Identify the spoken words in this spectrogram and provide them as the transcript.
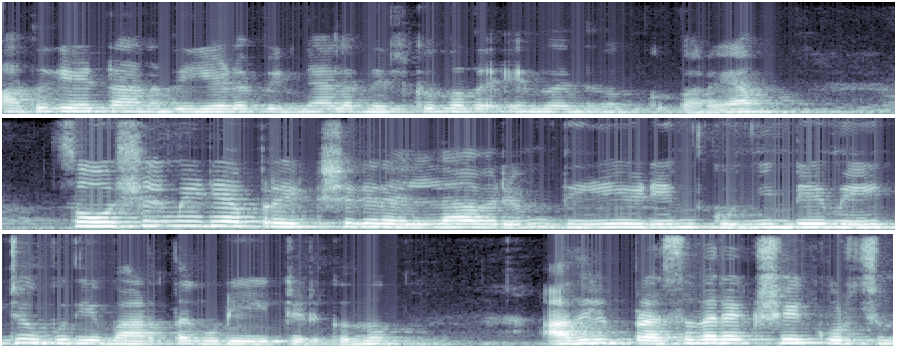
അത് കേട്ടാണ് ദിയയുടെ പിന്നാലെ നിൽക്കുന്നത് എന്ന് തന്നെ നമുക്ക് പറയാം. സോഷ്യൽ മീഡിയ പ്രേക്ഷകരെല്ലാവരും ദിയയുടെയും കുഞ്ഞിന്റെയും ഏറ്റവും പുതിയ വാർത്ത കൂടി ഏറ്റെടുക്കുന്നു. അതിൽ പ്രസവരക്ഷയെക്കുറിച്ചും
